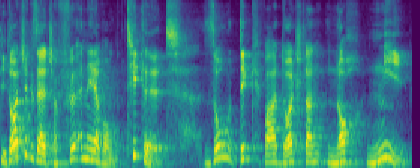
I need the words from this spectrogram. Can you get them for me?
Die Deutsche Gesellschaft für Ernährung titelt so dick war Deutschland noch nie.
